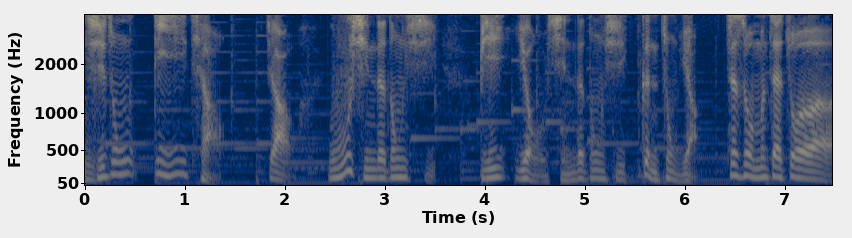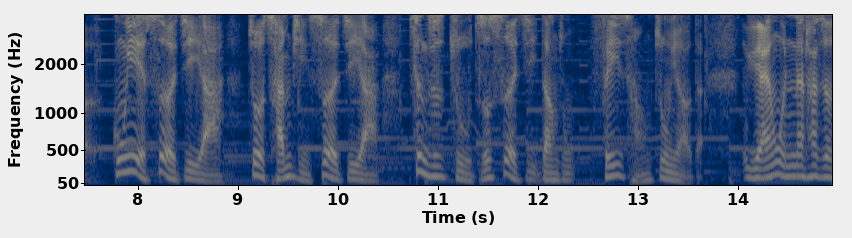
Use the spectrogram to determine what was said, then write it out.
其中第一条叫无形的东西比有形的东西更重要。这是我们在做工业设计啊、做产品设计啊，甚至组织设计当中非常重要的。原文呢，它是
